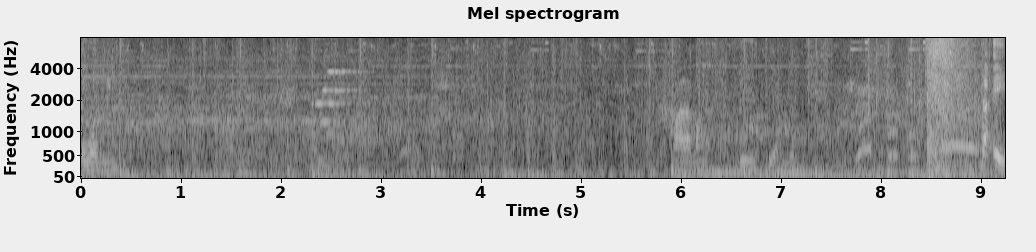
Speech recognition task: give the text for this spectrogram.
ตัวนี้ มาแล้วมั้งด้ยินเสียงอยู่จะเอ๋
